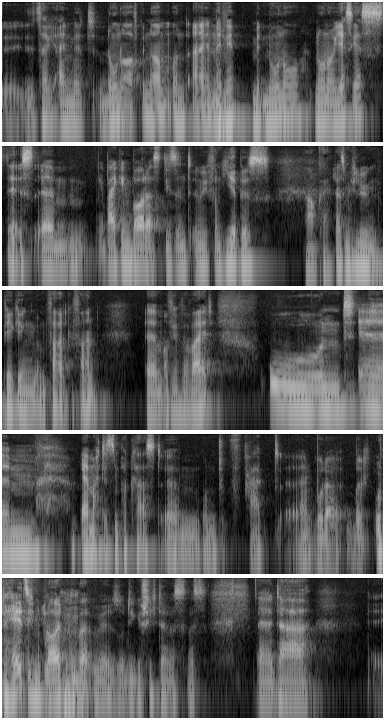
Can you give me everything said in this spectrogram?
jetzt habe ich einen mit Nono aufgenommen und einen mit wem? Mit Nono, Nono Yes Yes. Der ist ähm, Biking Borders. Die sind irgendwie von hier bis, ah, okay. lass mich lügen, Peking mit dem Fahrrad gefahren. Ähm, auf jeden Fall weit. Und ähm, er macht jetzt einen Podcast ähm, und fragt äh, oder unterhält sich mit Leuten mhm. über, über so die Geschichte, was, was äh, da äh,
